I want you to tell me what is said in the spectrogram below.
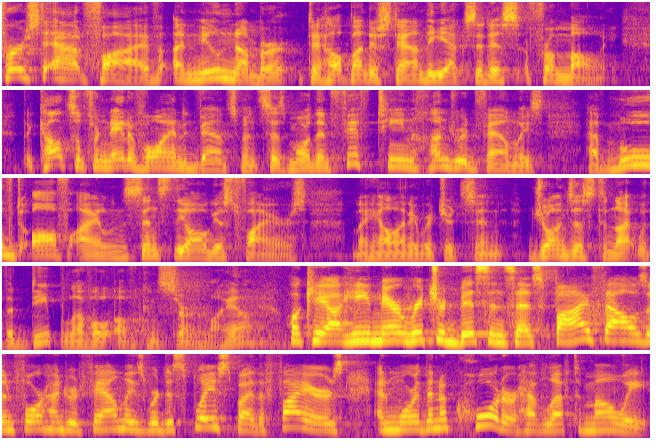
first at 5, a new number to help understand the exodus from Maui. The Council for Native Hawaiian Advancement says more than 1,500 families have moved off island since the August fires. Mahealani Richardson joins us tonight with a deep level of concern. Mahia? Hokiahi Mayor Richard Bissen says 5,400 families were displaced by the fires and more than a quarter have left Maui.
